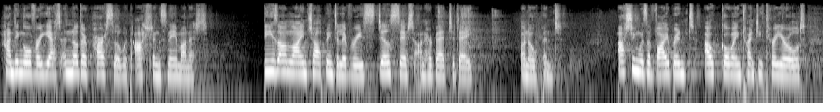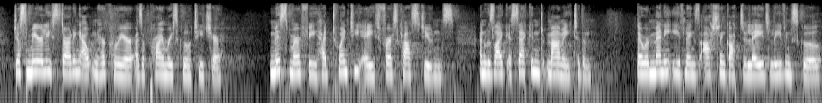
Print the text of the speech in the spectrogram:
handing over yet another parcel with Ashling's name on it. These online shopping deliveries still sit on her bed today, unopened. Ashling was a vibrant, outgoing 23 year old just merely starting out in her career as a primary school teacher. Miss Murphy had 28 first class students and was like a second mammy to them. There were many evenings Ashling got delayed leaving school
